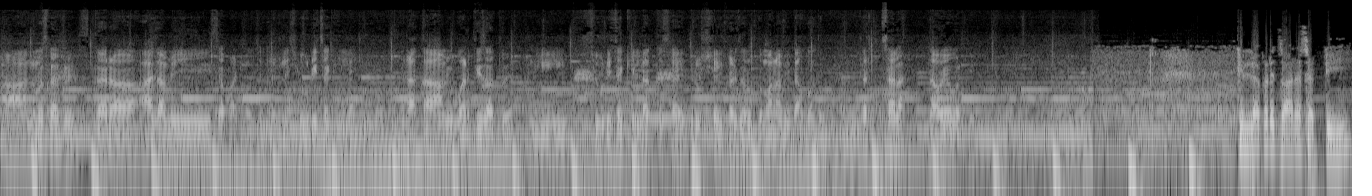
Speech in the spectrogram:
हा, नमस्कार फ्रेंड्स तर आज आम्ही पाठवतो म्हटलं शिवडीचा किल्ला आहे. तर आता आम्ही वरती जातोय आणि शिवडीचा किल्ला कसं आहे दृश्य इकडचं तुम्हाला मी दाखवतो. तर चला जाऊया वरती. किल्ल्याकडे जाण्यासाठी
